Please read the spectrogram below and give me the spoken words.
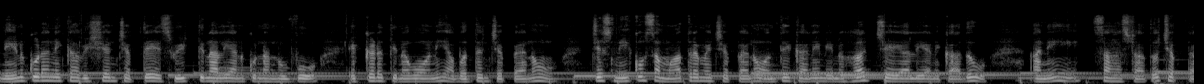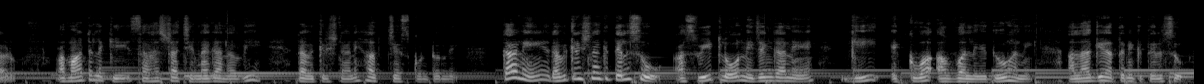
నేను కూడా నీకు ఆ విషయం చెప్తే స్వీట్ తినాలి అనుకున్న నువ్వు ఎక్కడ తినవో అని అబద్ధం చెప్పాను జస్ట్ నీకోసం మాత్రమే చెప్పాను అంతేకాని నేను హర్ట్ చేయాలి అని కాదు అని సహస్రాతో చెప్తాడు. ఆ మాటలకి సహస్ర చిన్నగా నవ్వి రవికృష్ణని హక్ చేసుకుంటుంది. కానీ రవికృష్ణకి తెలుసు ఆ స్వీట్లో నిజంగానే గీ ఎక్కువ అవ్వలేదు అని. అలాగే అతనికి తెలుసు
